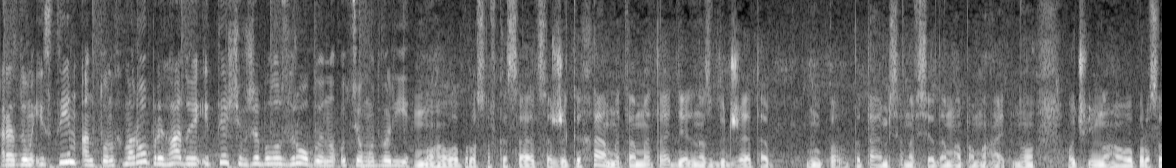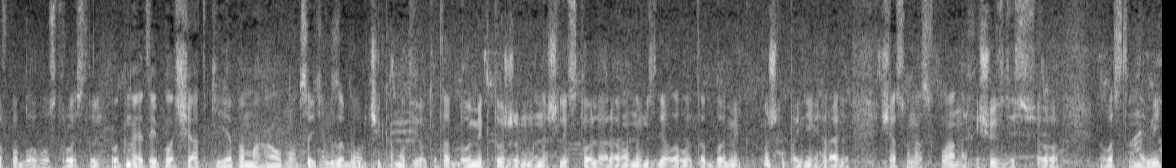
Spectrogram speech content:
Разом із тим Антон Хмаро пригадує і те, що вже було зроблено у цьому дворі. Много вопросов касаются ЖКХ, мы там это отдельно с бюджета ну, по- пытаемся на все дома помогать. Но очень много вопросов по благоустройству. Вот на этой площадке я помогал ну, вот с этим заборчиком. Вот, и вот этот домик тоже. Мы нашли столяра, он им сделал этот домик, ну, чтобы они играли. Сейчас у нас в планах еще здесь все восстановить,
